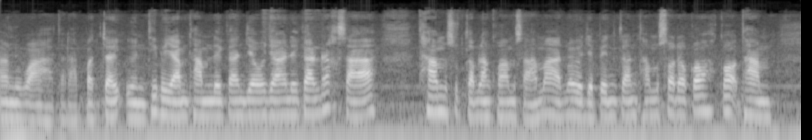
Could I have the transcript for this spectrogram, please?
านุวาแต่ละปัจจัยอื่นที่พยายามทำในการเยียวยาในการรักษาทำสุดกำลังความสามารถ ไม่ว่าจะเป็นการทำซอดก็ก็ทำ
